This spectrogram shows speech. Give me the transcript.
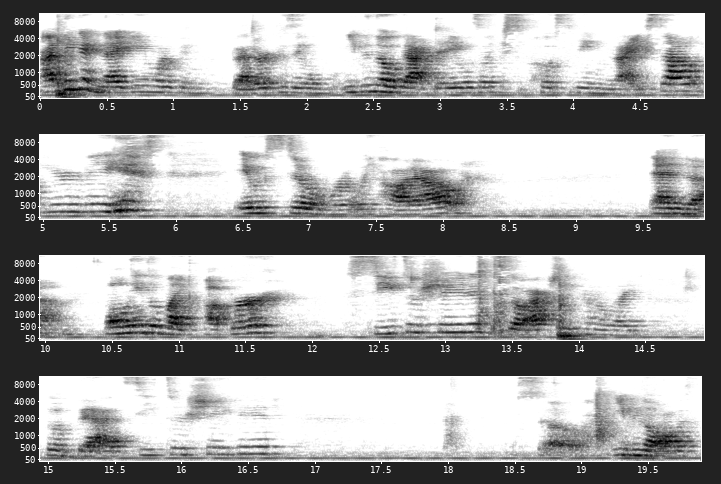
I think a night game would have been better because even though that day was like supposed to be nice out here in Vegas, it was still really hot out. And um, only the like upper seats are shaded, so actually kind of like the bad seats are shaded. So even though all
